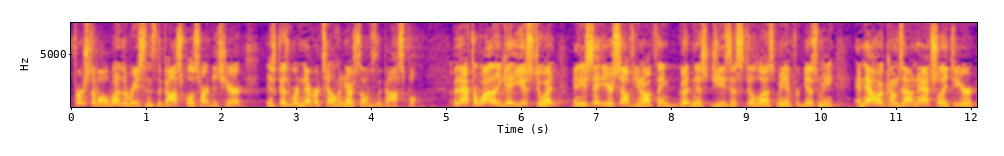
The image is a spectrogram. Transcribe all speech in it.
first of all, one of the reasons the gospel is hard to share is because we're never telling ourselves the gospel. But after a while, you get used to it, and you say to yourself, you know, thank goodness Jesus still loves me and forgives me. And now it comes out naturally to your,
